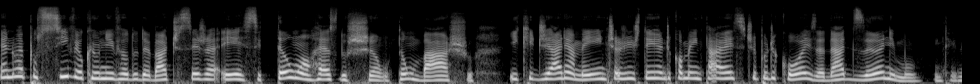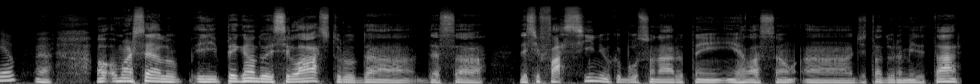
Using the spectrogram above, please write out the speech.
Né? É, não é possível que o nível do debate seja esse, tão ao resto do chão, tão baixo, e que diariamente a gente tenha de comentar esse tipo de coisa, dar desânimo, entendeu? É. O, Marcelo, e pegando esse lastro da, dessa, desse fascínio que o Bolsonaro tem em relação à ditadura militar,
